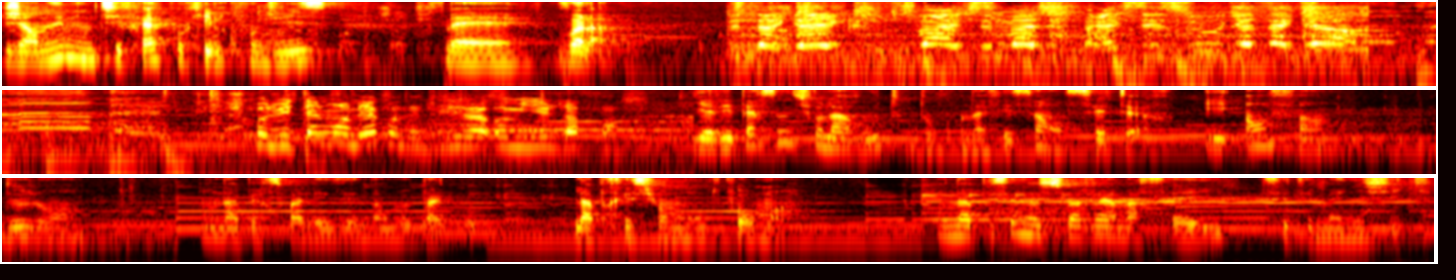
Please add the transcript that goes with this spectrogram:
J'ai emmené mon petit frère pour qu'il conduise, mais voilà, je conduis tellement bien qu'on est déjà au milieu de la France. Il y avait personne sur la route, donc on a fait ça en 7 heures. Et enfin, de loin, on aperçoit les énormes paquebots. La pression monte pour moi. On a passé notre soirée à Marseille, c'était magnifique.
